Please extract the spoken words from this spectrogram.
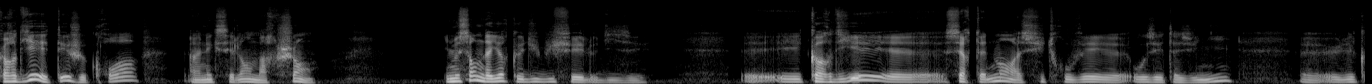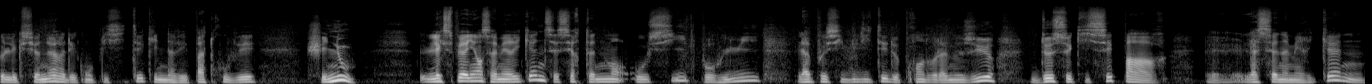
Cordier était, je crois, un excellent marchand. Il me semble d'ailleurs que Dubuffet le disait. Et Cordier, euh, certainement, a su trouver euh, aux États-Unis euh, les collectionneurs et les complicités qu'il n'avait pas trouvées chez nous. L'expérience américaine, c'est certainement aussi pour lui la possibilité de prendre la mesure de ce qui sépare la scène américaine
